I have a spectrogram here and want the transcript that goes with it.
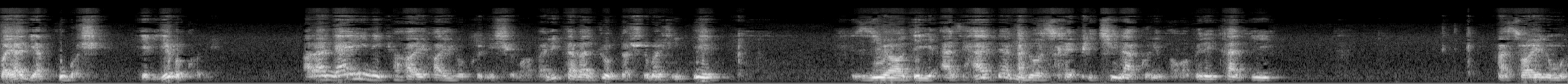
باید یکو باشه گریه بکنه. حالا نه اینه که های های بکنی شما ولی توجه داشته باشید که زیاده از حد نسخه پیچی نکنیم. آقا برید خدی مسائل و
